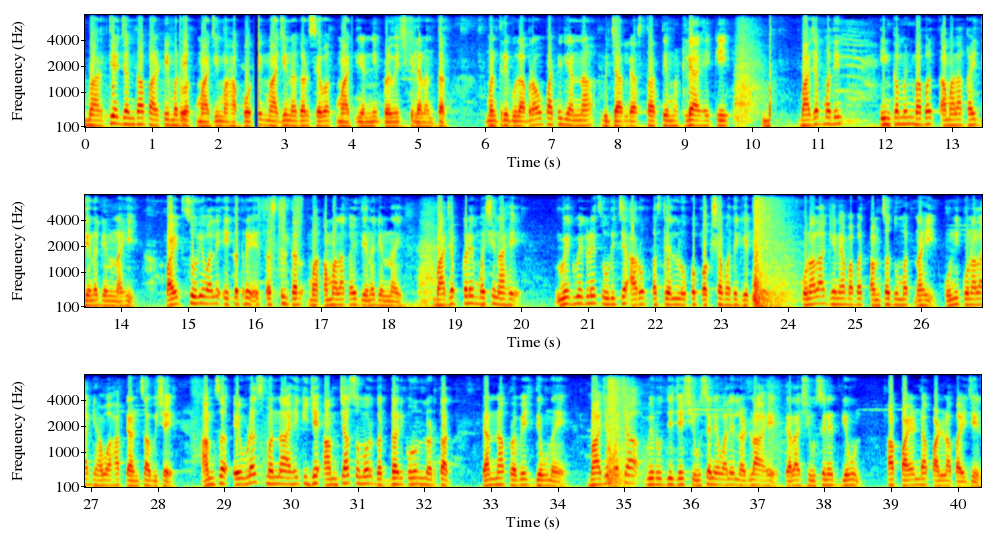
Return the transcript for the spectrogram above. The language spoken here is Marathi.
भारतीय जनता पार्टीमध्ये माजी महापौर हे माजी नगरसेवक माजी यांनी प्रवेश केल्यानंतर मंत्री गुलाबराव पाटील यांना विचारले असता ते म्हटले आहे की भाजपमधील इन्कमिंगबाबत आम्हाला काही देणं घेणं नाही. पाईप चोरीवाले एकत्र येत असतील तर म आम्हाला काही देणं घेणं नाही. भाजपकडे मशीन आहे. वेगवेगळे चोरीचे आरोप असलेले लोक पक्षामध्ये घेत आहे कोणाला घेण्याबाबत आमचं दुमत नाही. कोणी कोणाला घ्यावं हा त्यांचा विषय. आमचं एवढंच म्हणणं आहे की जे आमच्यासमोर गद्दारी करून लढतात त्यांना प्रवेश देऊ नये. भाजपच्या विरुद्ध जे शिवसेनेवाले लढला आहे त्याला शिवसेनेत घेऊन हा पायंडा पाडला पाहिजे.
